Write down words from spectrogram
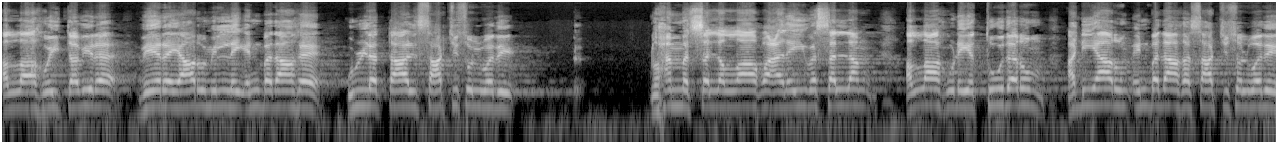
அல்லாஹுவை தவிர வேற யாரும் இல்லை என்பதாக உள்ளத்தால் சாட்சி சொல்வது முஹம்மது சல்லாஹு அலை வசல்லம் அல்லாஹுடைய தூதரும் அடியாரும் என்பதாக சாட்சி சொல்வது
